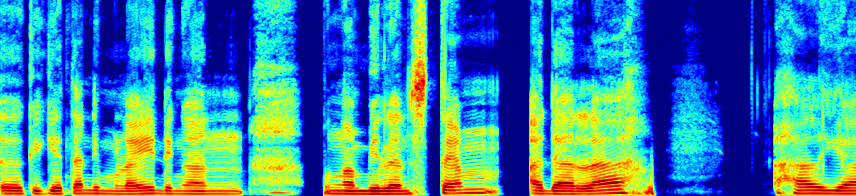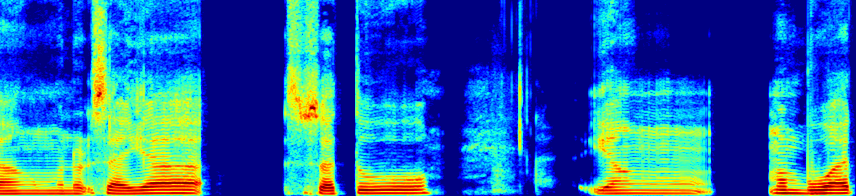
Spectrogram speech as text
uh, kegiatan dimulai dengan pengambilan STEM adalah hal yang menurut saya sesuatu yang membuat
